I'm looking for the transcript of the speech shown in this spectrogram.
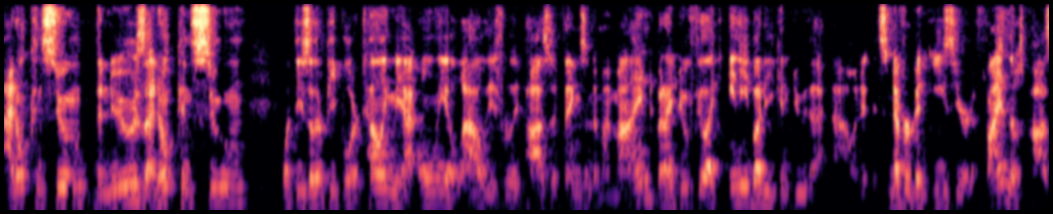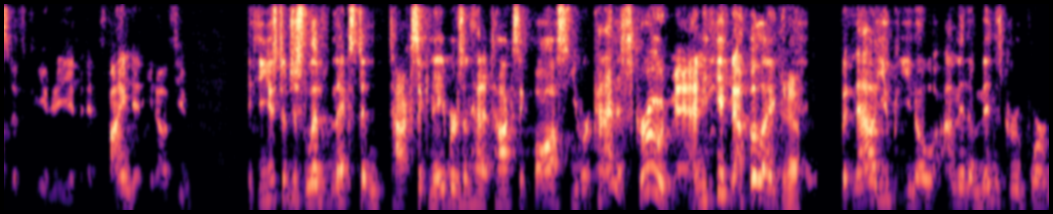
I don't consume the news. I don't consume what these other people are telling me. I only allow these really positive things into my mind, but I do feel like anybody can do that now. And it, it's never been easier to find those positive community and, and find it. You know, if you if you used to just live next to toxic neighbors and had a toxic boss, you were kind of screwed, man. you know, like yeah. but now you you know, I'm in a men's group where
